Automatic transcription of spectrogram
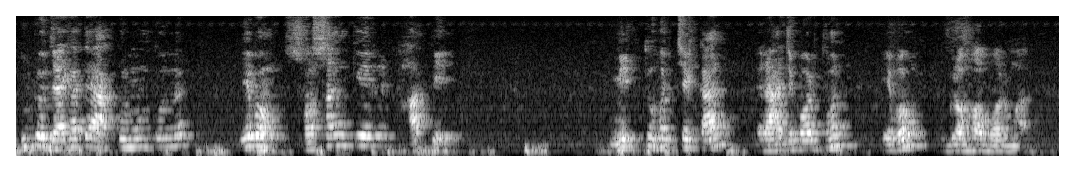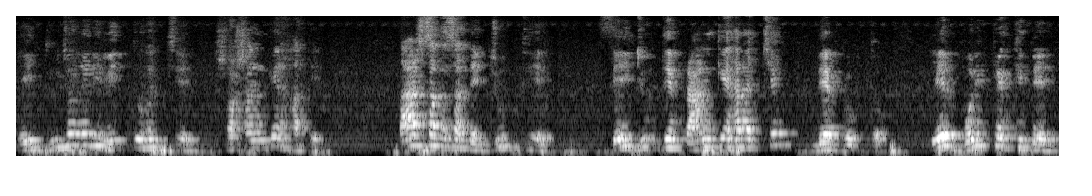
দুটো জায়গাতে আক্রমণ করলেন এবং শশাঙ্কের হাতে মৃত্যু হচ্ছে কার? রাজবর্ধন এবং গ্রহবর্মা। এই দুজনেরই মৃত্যু হচ্ছে শশাঙ্কের হাতে। তার সাথে সাথে যুদ্ধে, সেই যুদ্ধে প্রাণকে হারাচ্ছে? দেবগুপ্ত। এর পরিপ্রেক্ষিতে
